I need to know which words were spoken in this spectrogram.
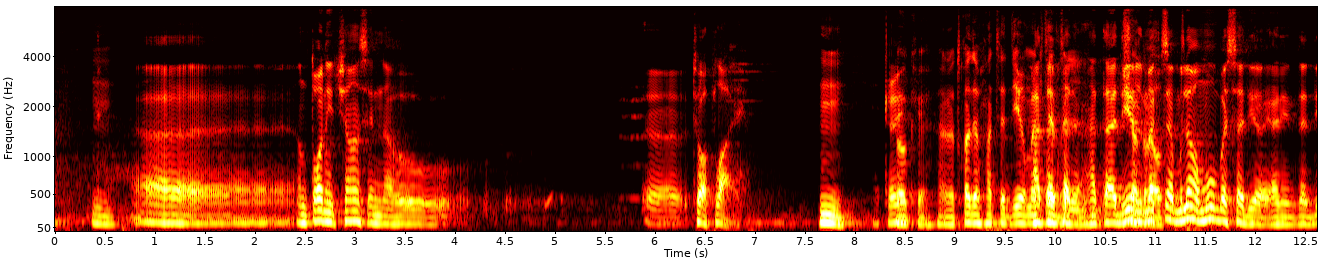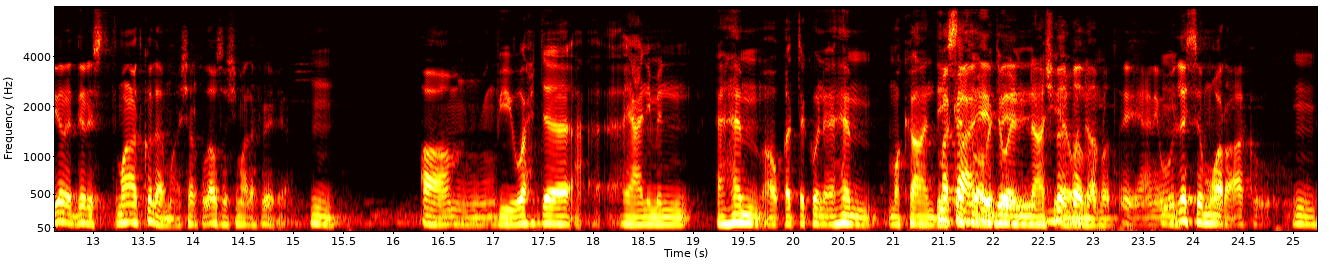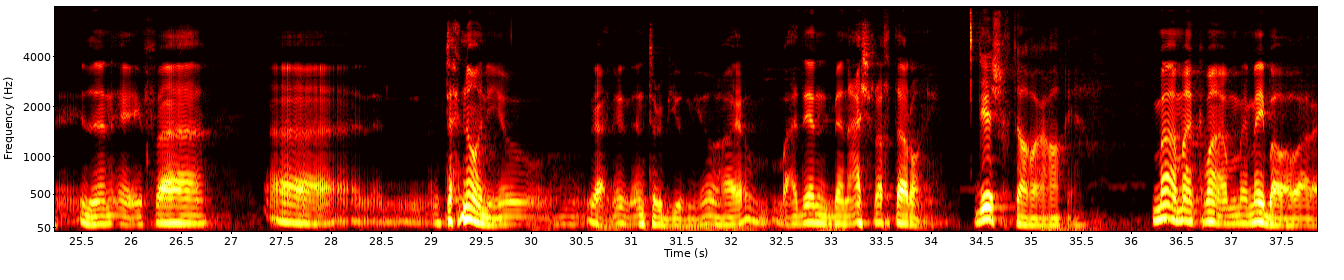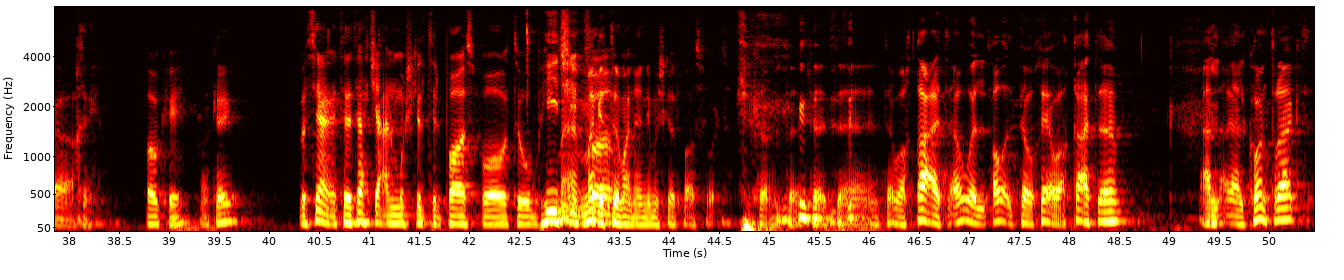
انطوني chance إنه to apply مم. okay okay يعني تقدم حتى تدير حتى مكتب حتى أدير الشرق الأوسط. المكتب لا مو بس أدير يعني تدير أدير استثمارات كلها مع الشرق الأوسط شمال أفريقيا مم. أم بوحدة يعني من أهم أو قد تكون أهم مكان دي مكان إيه، الدول الناشئة. بالضبط إيه يعني والاسم وراك و- زين اي ف آه، امتحنوني ويعني interview me وهاي وبعدين بين عشرة اختاروني ليش اختاروا العراق يعني؟ ما ما ما, ما يبغوا يا أخي. okay. okay? بس يعني أنت تحكي عن مشكلة الباسبورت وبهيجي ما, ما قلت لهم عندي مشكلة باسبورت. أنت وقعت اول أول توقيع وقعته على ال contract.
